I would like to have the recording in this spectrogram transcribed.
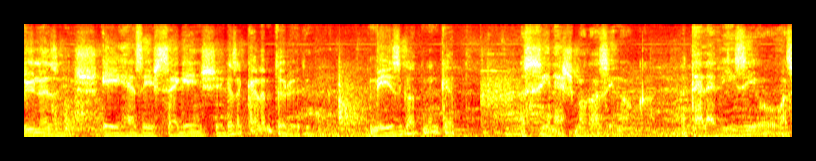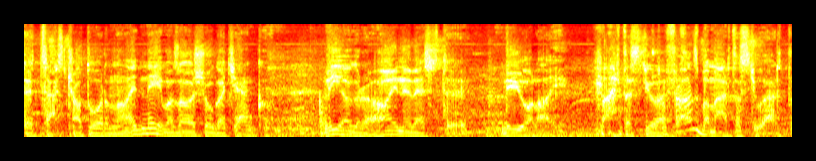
Bűnözés, éhezés, szegénység, ezekkel nem törődünk. Mi izgat minket? A színes magazinok, a televízió, az 500 csatorna, egy név az alsógatyánkon. Viagra, hajnövesztő, műolaj. Márta A Stewart. francba Márta stewart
